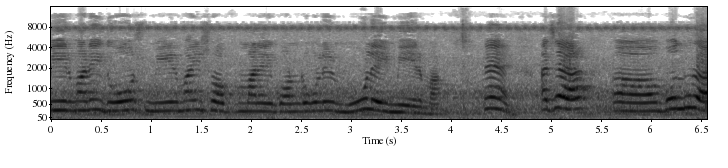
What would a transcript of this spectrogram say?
মেয়ের মারই দোষ, মেয়ের মাই সব মানে গন্ডগোলের মূল এই মেয়ের মা। হ্যাঁ আচ্ছা বন্ধুরা,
